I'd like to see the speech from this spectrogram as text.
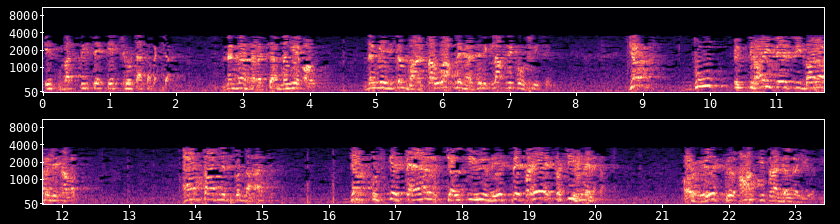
اس بستی سے ایک چھوٹا سا بچہ۔ ننگا سا بچہ، ننگے پاؤں۔ ننگے جسم بھاگتا ہوا اپنے گھر سے نکلا، اپنی کوٹری سے۔ جب دھوپ انتہائی تیز تھی، بارہ بجے کا وقت۔ آفتاب نے سکن باہر تھے جب اس کے پیر چلتی ہوئی ریت پہ پڑے، تو چیخنے لگا۔ اور ریت پھر آگ کی طرح جل رہی ہوتی۔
